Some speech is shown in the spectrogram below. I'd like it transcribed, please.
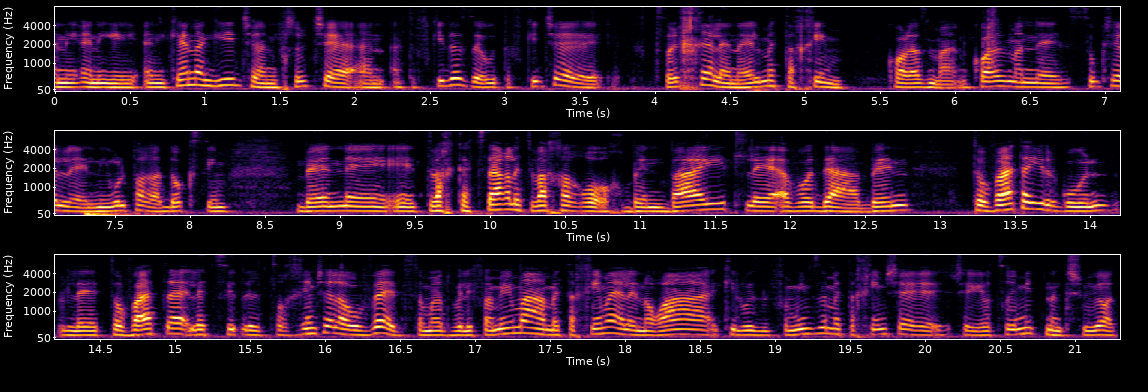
אני, אני, אני כן אגיד שאני חושבת שהתפקיד הזה הוא תפקיד שצריך לנהל מתחים כל הזמן. כל הזמן אה, סוג של אה, ניהול פרדוקסים בין uh, טווח קצר לטווח ארוך, בין בית לעבודה, בין... לטובת הארגון, לטובת, לצ, לצרכים של העובד. זאת אומרת, ולפעמים המתחים האלה נורא, כאילו, לפעמים זה מתחים ש, שיוצרים התנגשויות.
